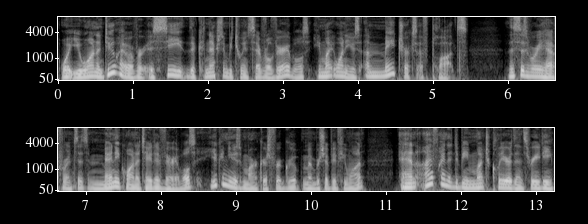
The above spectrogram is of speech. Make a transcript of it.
What you want to do, however, is see the connection between several variables. You might want to use a matrix of plots. This is where you have, for instance, many quantitative variables. You can use markers for group membership if you want, and I find it to be much clearer than 3D.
